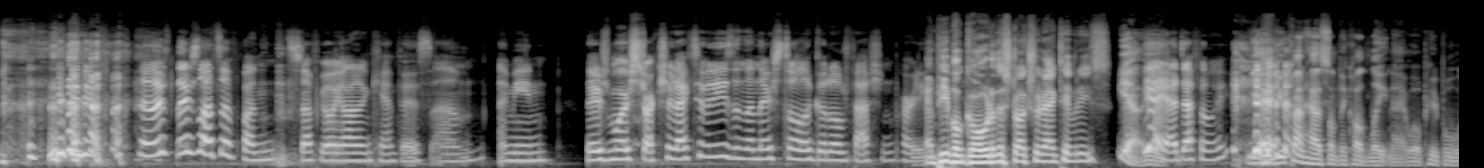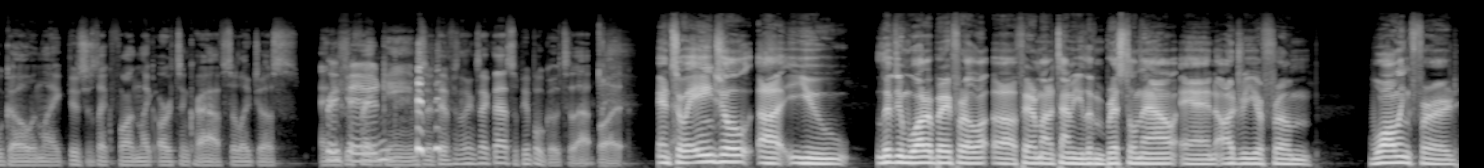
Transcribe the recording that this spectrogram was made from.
no, there's there's lots of fun stuff going on on campus. Um, I mean, there's more structured activities, and then there's still a good old fashioned party. And people go to the structured activities. Yeah, yeah, yeah, definitely. yeah, UConn has something called late night where people will go and like there's just like fun like arts and crafts or like just any Free different food. games or different things like that. So people go to that, but And so, Angel, uh, you lived in Waterbury for a, a fair amount of time. You live in Bristol now, and Audrey, you're from Wallingford.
